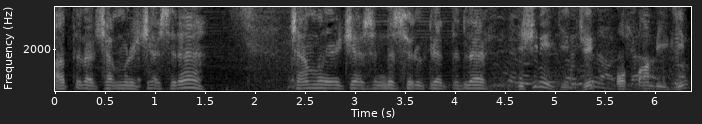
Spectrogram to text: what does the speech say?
attılar çamur içerisine. Çamur içerisinde sürüklettiler. İşin ilginci Osman Bilgin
